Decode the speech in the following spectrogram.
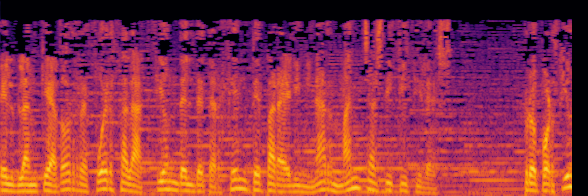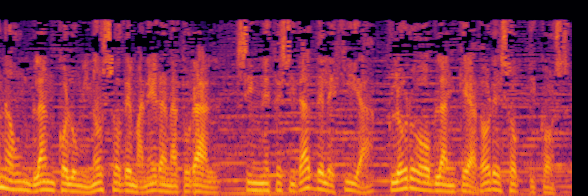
el blanqueador refuerza la acción del detergente para eliminar manchas difíciles. Proporciona un blanco luminoso de manera natural, sin necesidad de lejía, cloro o blanqueadores ópticos.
